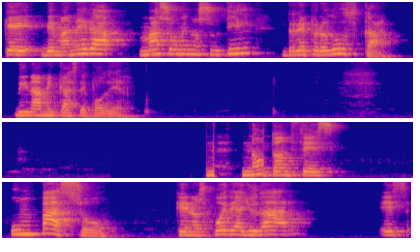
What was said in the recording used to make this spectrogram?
que de manera más o menos sutil reproduzca dinámicas de poder. ¿No? Entonces, un paso que nos puede ayudar es,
